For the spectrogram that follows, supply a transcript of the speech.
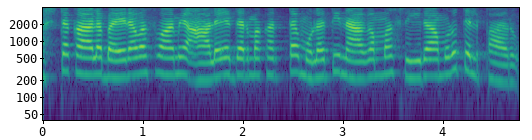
అష్టకాల భైరవ స్వామి ఆలయ ధర్మకర్త ములతి నాగమ్మ శ్రీరాములు తెలిపారు.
